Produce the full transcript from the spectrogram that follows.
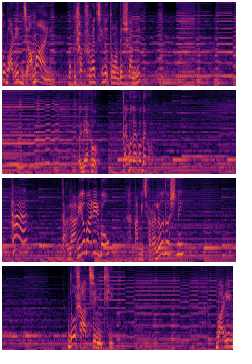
তো বাড়ির জামাই। ও কি সবসময় ছিল তোমাদের সঙ্গে? ওই দেখো দেখো দেখো দেখো। হ্যাঁ তাহলে আমিও বাড়ির বউ। আমি ছড়ালেও দোষ নেই। দোষ আছে মিঠি। বাড়ির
